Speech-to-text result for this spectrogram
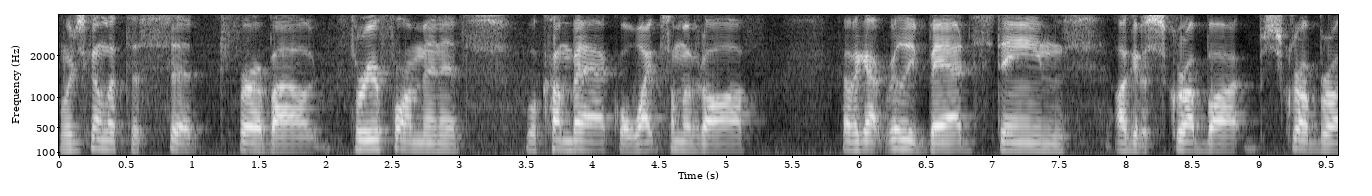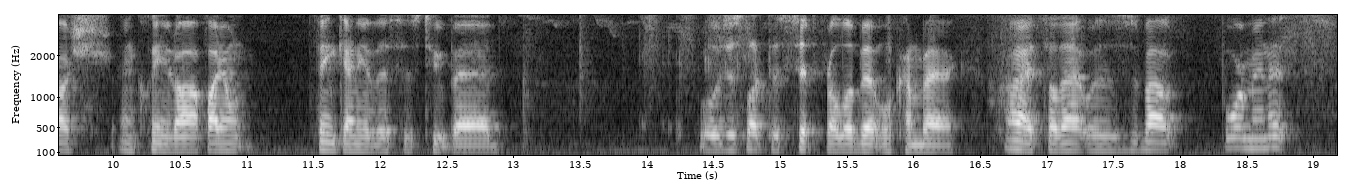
We're just gonna let this sit for about three or four minutes. We'll come back, we'll wipe some of it off. If I got really bad stains, I'll get a scrub, scrub brush and clean it off. I don't think any of this is too bad. We'll just let this sit for a little bit, we'll come back. Alright, so that was about four minutes.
